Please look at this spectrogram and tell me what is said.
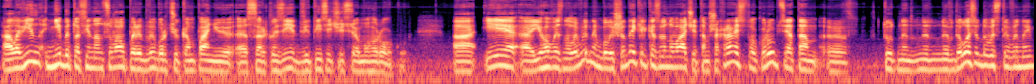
Але він нібито фінансував передвиборчу кампанію е, Саркозі 2007 року. А, і е, його визнали винним, були ще декілька звинувачень, там шахрайство, корупція, там тут не, не, не вдалося довести вини.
